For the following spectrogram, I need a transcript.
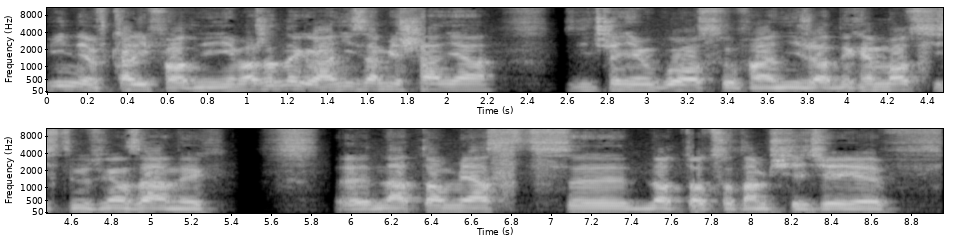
w innym. W Kalifornii nie ma żadnego ani zamieszania z liczeniem głosów, ani żadnych emocji z tym związanych. E, natomiast e, no to, co tam się dzieje w,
